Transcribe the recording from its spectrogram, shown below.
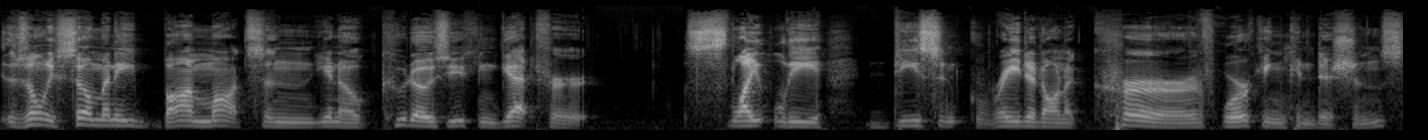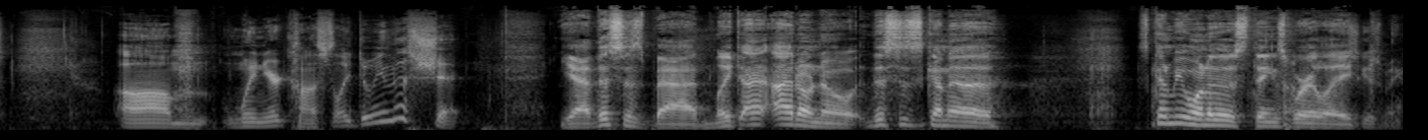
there's only so many bon mots and you know kudos you can get for slightly decent graded on a curve working conditions um, when you're constantly doing this shit. yeah, this is bad. Like, I, I don't know. This is gonna, it's gonna be one of those things where like, Excuse me.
